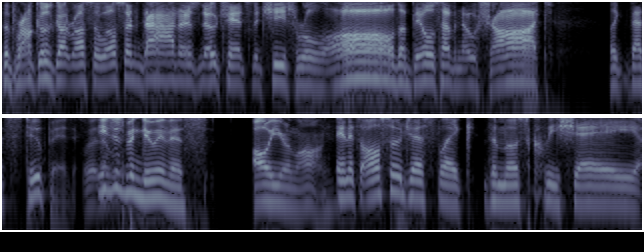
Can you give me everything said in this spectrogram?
The Broncos got Russell Wilson. Ah, there's no chance the Chiefs rule. Oh, the Bills have no shot. Like that's stupid. He's just been doing this all year long. and it's also just like the most cliche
